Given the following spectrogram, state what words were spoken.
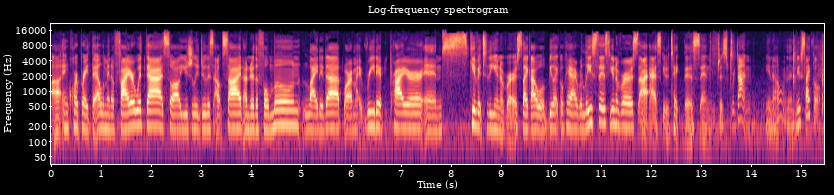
uh, incorporate the element of fire with that. So I'll usually do this outside under the full moon, light it up, or I might read it prior and. Give it to the universe. Like I will be like, okay, I release this universe. I ask you to take this, and just we're done. You know, and a new cycle.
